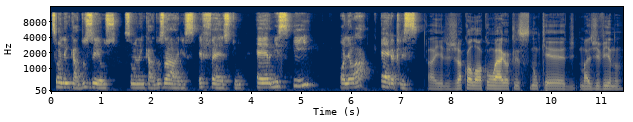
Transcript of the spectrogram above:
são elencados Zeus, são elencados Ares, Hefesto, Hermes e, olha lá, Heracles. Aí eles já colocam o Heracles num quê mais divino.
